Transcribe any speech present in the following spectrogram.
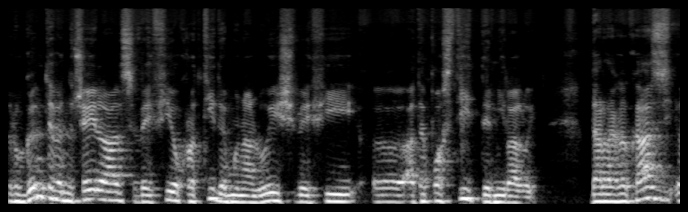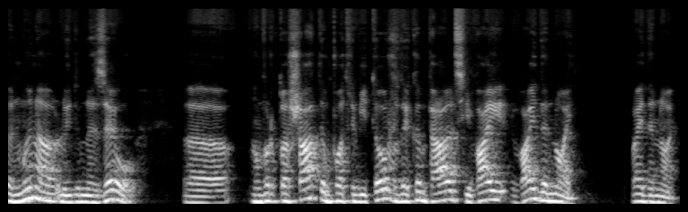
rugându-te pentru ceilalți, vei fi ocrotit de mâna lui și vei fi uh, adăpostit de mila lui. Dar dacă cazi în mâna lui Dumnezeu, uh, învârtoșat, împotrivitor, judecând pe alții, vai, vai de noi. Vai de noi.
